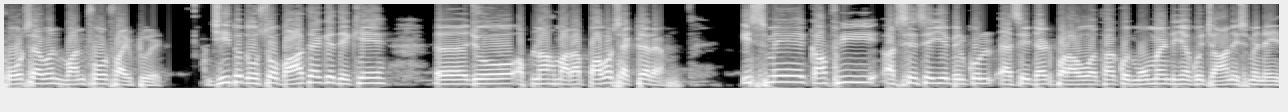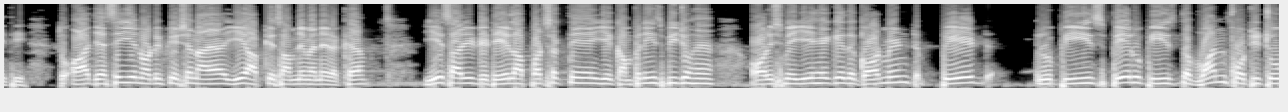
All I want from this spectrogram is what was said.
four seven one four five two eight जी तो दोस्तों, बात है कि देखें जो अपना हमारा पावर सेक्टर है इसमें काफ़ी अरसे से ये बिल्कुल ऐसे डेड पड़ा हुआ था, कोई मूवमेंट या कोई जान इसमें नहीं थी। तो आज जैसे ये नोटिफिकेशन आया, ये आपके सामने मैंने रखा है। ये सारी डिटेल आप पढ़ सकते हैं, ये कंपनीज़ भी जो हैं, और इसमें ये है कि the government paid rupees pay rupees the 142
